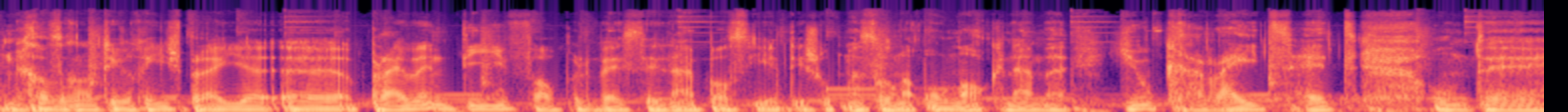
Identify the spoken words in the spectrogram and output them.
Man kann sich natürlich einsprayen, äh, präventiv, aber wenn es dann passiert ist, ob man so einen unangenehmen Juckreiz hat und äh,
